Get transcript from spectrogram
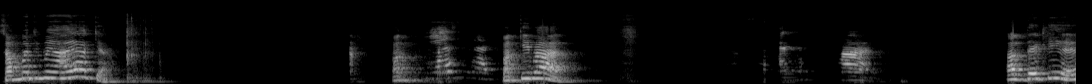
समझ में आया क्या? पक, पक्की बात? अब देखिए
